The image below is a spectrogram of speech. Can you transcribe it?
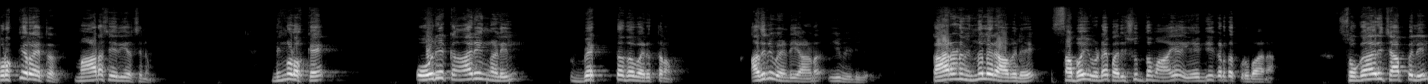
പ്രൊക്യുറേറ്റർ മാടശ്ശേരി അച്ഛനും. നിങ്ങളൊക്കെ ഒരു കാര്യങ്ങളിൽ വ്യക്തത വരുത്തണം. അതിനുവേണ്ടിയാണ് ഈ വീഡിയോ. കാരണം ഇന്നലെ രാവിലെ സഭയുടെ പരിശുദ്ധമായ ഏകീകൃത കുർബാന. സ്വകാര്യ ചാപ്പലിൽ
